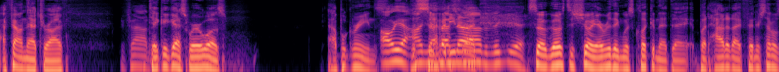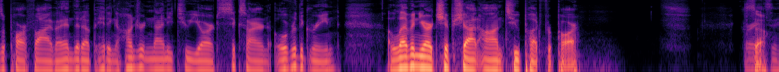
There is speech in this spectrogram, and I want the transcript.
I found that drive. you found Take it. a guess where it was. Apple Greens. Oh yeah, The on 79. the yeah. So it goes to show you everything was clicking that day. But how did I finish? That was a par five. I ended up hitting 192 yards, six iron over the green, 11 yard chip shot on two putt for par. So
